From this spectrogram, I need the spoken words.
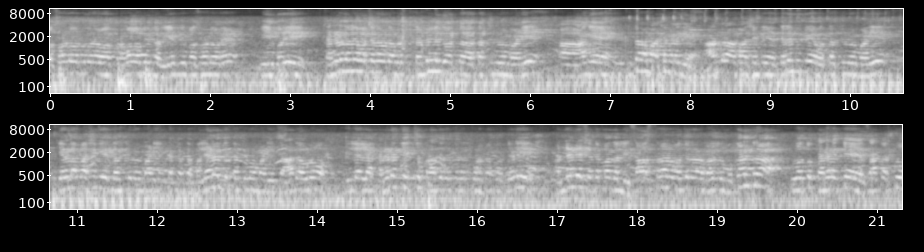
ಬಸವಣ್ಣವರ ಪ್ರಭಾವ ಬೀರ್ತಾರೆ. ಏನ್ ಬಸವಣ್ಣವರೇ? ಈ ಬರೀ ಕನ್ನಡದಲ್ಲೇ ವಚನವನ್ನು ತಮಿಳಿಗೆ ತರ್ಜುಮೆ ಮಾಡಿ ಹಾಗೆ ಇತರ ಭಾಷೆಗಳಿಗೆ, ಆಂಧ್ರ ಭಾಷೆಗೆ, ತೆಲುಗಿಗೆ ತರ್ಜುಮೆ ಮಾಡಿ, ಕೇರಳ ಭಾಷೆಗೆ ತರ್ಜುಮೆ ಮಾಡಿ ಅಂತಕ್ಕಂಥ ಮಲಯಾಳಕ್ಕೆ ತರ್ಜುಮೆ ಮಾಡಿ ಅಂತ ಆಗ ಅವರು ಇಲ್ಲೆಲ್ಲ ಕನ್ನಡಕ್ಕೆ ಹೆಚ್ಚು ಪ್ರಾಧಾನ್ಯತೆ ಕೊಡಬೇಕು ಅಂತೇಳಿ ಹನ್ನೆರಡನೇ ಶತಮಾನದಲ್ಲಿ ಸಹಸ್ರಾರು ವಚನ ಬಳಸಿದ ಮುಖಾಂತರ ಇವತ್ತು ಕನ್ನಡಕ್ಕೆ ಸಾಕಷ್ಟು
